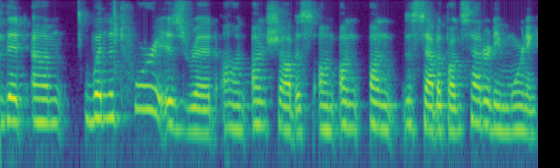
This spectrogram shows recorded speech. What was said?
that um, when the Torah is read on, on Shabbos, on, on, on the Sabbath, on Saturday morning,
